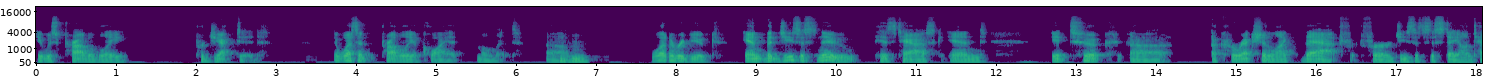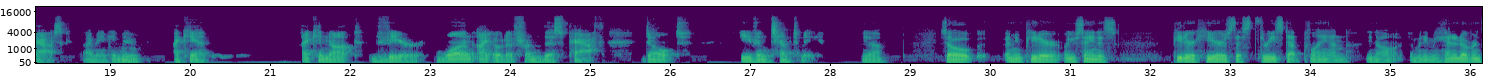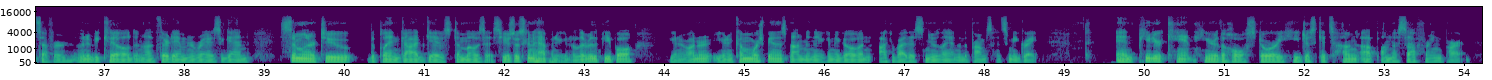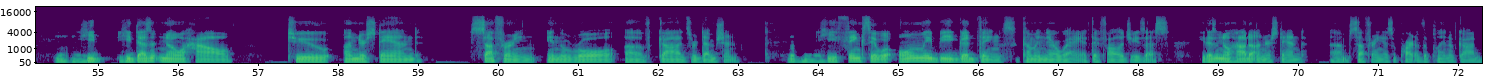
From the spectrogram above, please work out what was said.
it was probably projected. It wasn't probably a quiet moment. Um, mm-hmm. What a rebuke! And but Jesus knew his task and it took uh, a correction like that for, for, jesus to stay on task. I mean he knew mm-hmm. i can't i cannot veer one iota from this path. Don't even tempt me. Yeah. So i mean peter what you're saying is peter hears this three step plan. You know i'm going to be handed over and suffer. I'm going to be killed and on the third day i'm going to raise again similar to the plan God gives to Moses. Here's what's going to happen: you're going to deliver the people. You're going to run. You're going to come worship me on this mountain, and then you're going to go and occupy this new land in the promised land. It's going to be great. And Peter can't hear the whole story. He just gets hung up on the suffering part. Mm-hmm. He he doesn't know how to understand suffering in the role of God's redemption. Mm-hmm. He thinks it will only be good things coming their way if they follow Jesus. He doesn't know how to understand um, suffering as a part of the plan of God.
